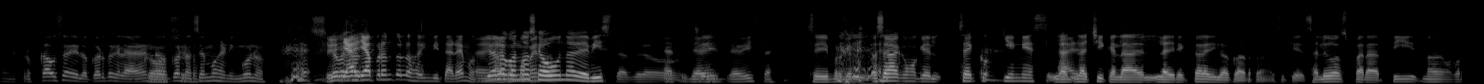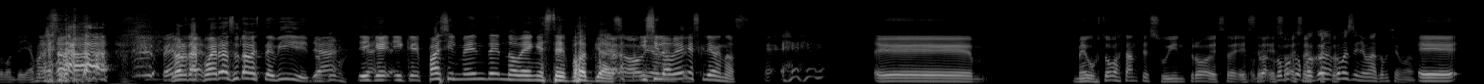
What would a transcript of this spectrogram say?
Nuestros causas y lo corto que la verdad no conocemos a ninguno. Sí, ya, ya pronto los invitaremos. Eh, Yo lo conozco momento. una de vista, pero... Así, de, sí. de vista. Sí, porque, o sea, como que sé quién es la, chica, la, la directora de Hilo Corto. Así que saludos para ti, no me acuerdo cómo te llamas. ¿No te acuerdas? Una vez te vi. Ya. y, que, y que fácilmente no ven este podcast. Y si lo ven, escríbanos. Eh, me gustó bastante su intro. Ese, ese- ¿Cómo, eso- cómo- esos cómo- efectos. cómo se llama? ¿Cómo se llama? Eh,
